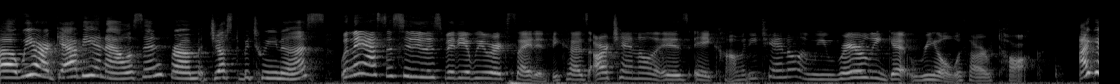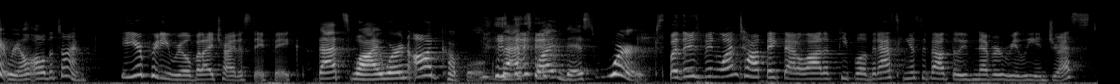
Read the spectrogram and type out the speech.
Uh, we are Gabby and Allison from Just Between Us. When they asked us to do this video, we were excited because our channel is a comedy channel and we rarely get real with our talk. I get real all the time. Yeah, you're pretty real, but I try to stay fake. That's why we're an odd couple. That's why this works. But there's been one topic that a lot of people have been asking us about that we've never really addressed.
